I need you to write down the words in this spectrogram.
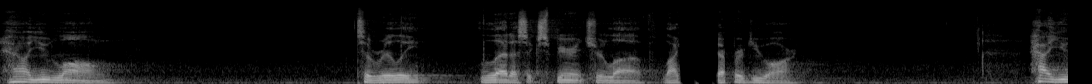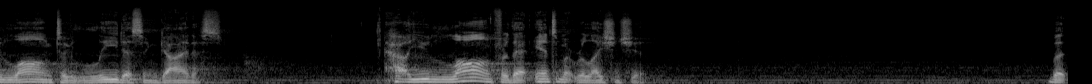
how you long to really let us experience your love like shepherd you are. How you long to lead us and guide us. How you long for that intimate relationship. But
